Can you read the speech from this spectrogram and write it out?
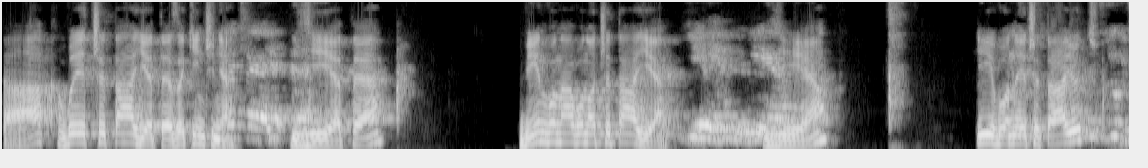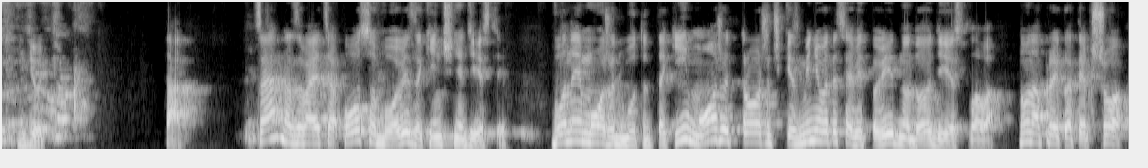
Так. Ви читаєте закінчення єте. Він, вона, воно читає є. І вони читають ють. Так. Це називається особові закінчення дієслів. Вони можуть бути такі, можуть трошечки змінюватися відповідно до дієслова. Ну, наприклад, якщо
